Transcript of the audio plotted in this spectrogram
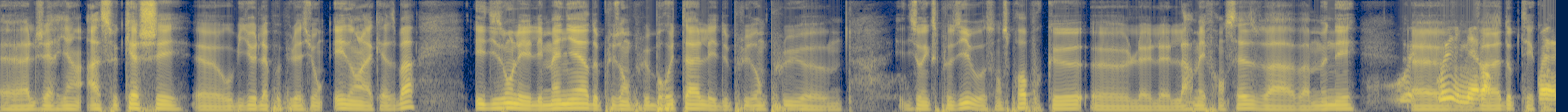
euh, algériens à se cacher euh, au milieu de la population et dans la Casbah et disons les, les, manières de plus en plus brutales et de plus en plus euh, disons explosives au sens propre que euh, l'armée française va, va mener, euh, va adopter. Quoi.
